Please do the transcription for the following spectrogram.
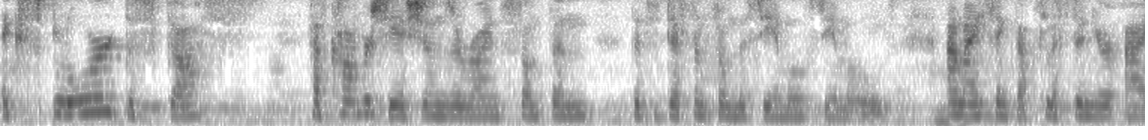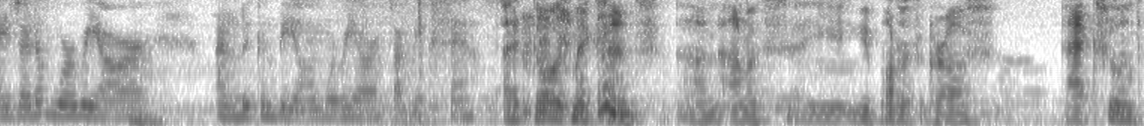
explore, discuss, have conversations around something that's different from the same old, same old. And I think that's lifting your eyes out of where we are and looking beyond where we are, if that makes sense. it does make sense, and, and it's, you, you put it across excellent.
